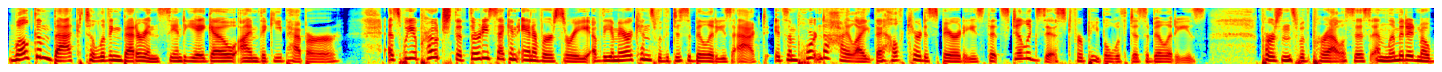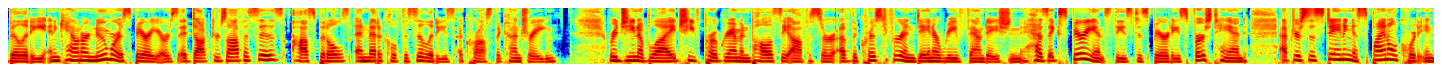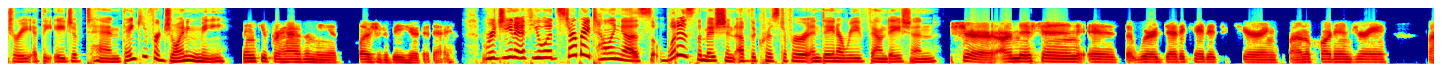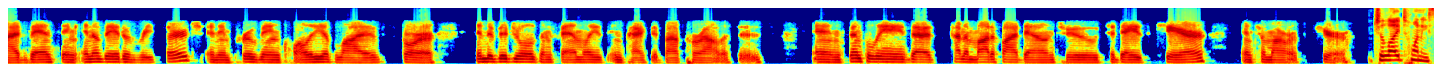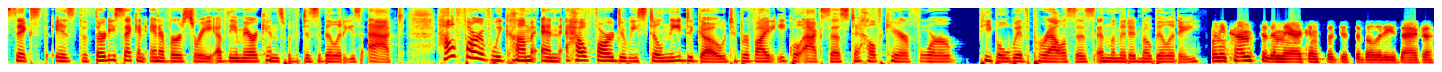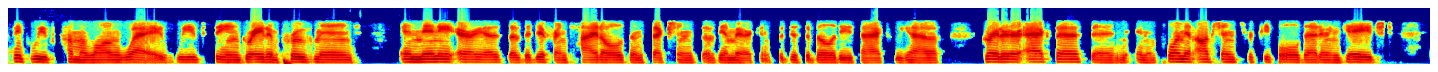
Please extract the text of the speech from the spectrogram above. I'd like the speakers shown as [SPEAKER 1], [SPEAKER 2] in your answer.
[SPEAKER 1] Welcome back to Living Better in San Diego. I'm Vicki Pepper. As we approach the 32nd anniversary of the Americans with Disabilities Act, it's important to highlight the healthcare disparities that still exist for people with disabilities. Persons with paralysis and limited mobility encounter numerous barriers at doctors' offices, hospitals, and medical facilities across the country. Regina Blye, Chief Program and Policy Officer of the Christopher and Dana Reeve Foundation, has experienced these disparities firsthand after sustaining a spinal cord injury at the age of 10. Thank you for joining me.
[SPEAKER 2] Thank you for having me. It's a pleasure to be here today.
[SPEAKER 1] Regina, if you would start by telling us what is the mission of the Christopher and Dana Reeve Foundation?
[SPEAKER 2] Sure. Our mission is that we're dedicated to curing spinal cord injury by advancing innovative research and improving quality of life for individuals and families impacted by paralysis. And simply that's kind of modified down to today's care and tomorrow's cure.
[SPEAKER 1] July 26th is the 32nd anniversary of the Americans with Disabilities Act. How far have we come and how far do we still need to go to provide equal access to health care for people with paralysis and limited mobility?
[SPEAKER 2] When it comes to the Americans with Disabilities Act, I think we've come a long way. We've seen great improvement in many areas of the different titles and sections of the Americans with Disabilities Act. We have greater access and, and employment options for people that are engaged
